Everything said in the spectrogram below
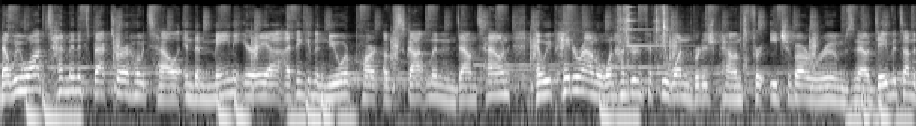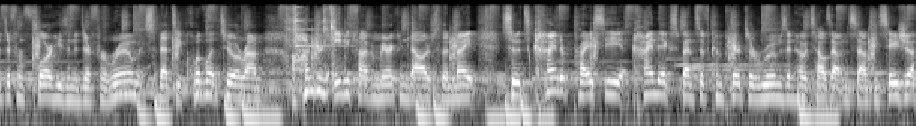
Now we walked 10 minutes back to our hotel in the main area, I think in the newer part of Scotland and downtown, and we paid around 151 British pounds for each of our rooms. Now David's on a different floor, he's in a different room, so that's equivalent to around 185 American dollars for the night. So it's kind of pricey, kind of expensive compared to rooms and hotels out in Southeast Asia.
